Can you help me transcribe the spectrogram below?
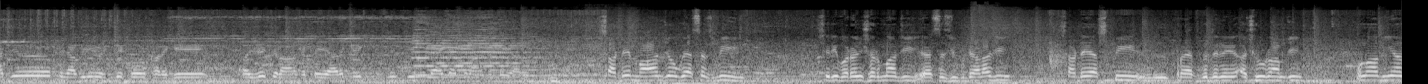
ਅੱਜ ਪੰਜਾਬੀ ਯੂਨੀਵਰਸਿਟੀ ਦੇ ਕੋਲ ਖੜ ਕੇ ਆਹ ਜਿਹੜੇ ਚਲਾਨ ਕੱਟੇ ਜਾ ਰਹੇ ਕਿ ਕਿਸ ਚੀਜ਼ ਨੂੰ ਲੈ ਕੇ ਚਲਾਨ ਕੱਟੇ ਜਾ ਰਹੇ? ਸਾਡੇ ਮਾਨਯੋਗ ਐਸਐਸਬੀ ਸ਼੍ਰੀ ਵਰੁਣ ਸ਼ਰਮਾ ਜੀ ਐਸਐਸਬੀ ਪਟਿਆਲਾ ਜੀ, ਸਾਡੇ ਐਸਪੀ ਟ੍ਰੈਫਿਕ ਦੇ ਨੇ ਅਸ਼ੂ ਰਾਮ ਜੀ, ਉਹਨਾਂ ਦੀਆਂ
